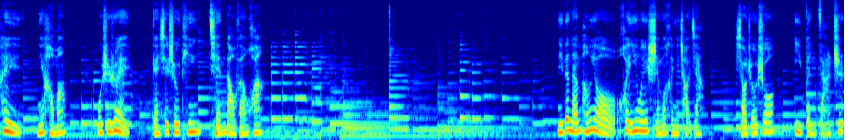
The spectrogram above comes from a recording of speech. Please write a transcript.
嘿，你好吗？我是瑞，感谢收听《浅岛繁花》。你的男朋友会因为什么和你吵架？小卓说：“一本杂志。”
